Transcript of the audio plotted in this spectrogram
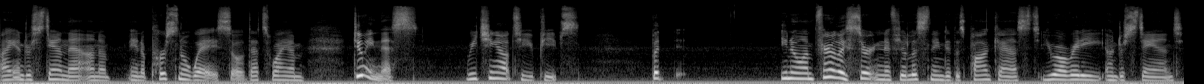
I understand that on a in a personal way, so that's why I'm doing this, reaching out to you peeps. But you know, I'm fairly certain if you're listening to this podcast, you already understand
